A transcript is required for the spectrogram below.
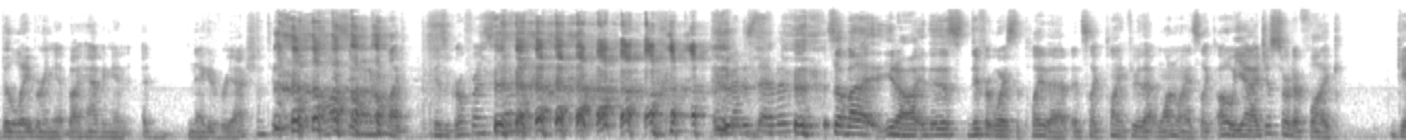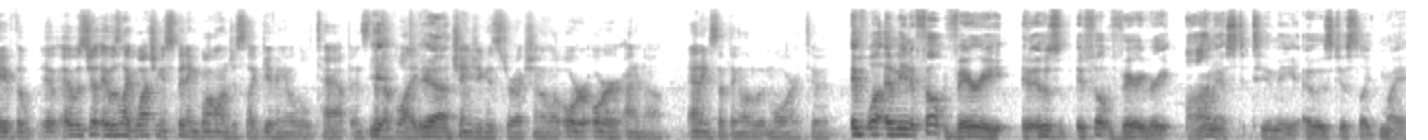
belaboring it by having an, a negative reaction to it. Almost, you know what I mean? Like his girlfriend stabbed him. To stab him. So, but you know, there's different ways to play that. It's like playing through that one way. It's like, oh yeah, I just sort of like gave the. It, it was just it was like watching a spinning ball and just like giving it a little tap instead Yeah, of like yeah. changing its direction a little, or or I don't know, adding something a little bit more to it. It, well, I mean, it felt very. It was. It felt very, very honest to me. It was just like my,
